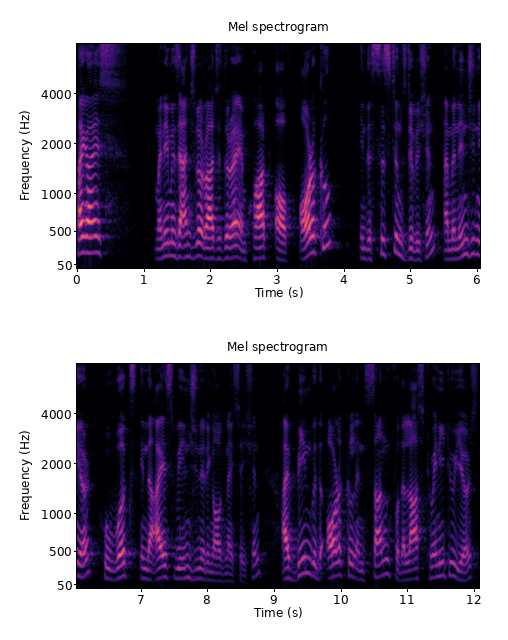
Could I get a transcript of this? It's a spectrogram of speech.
Hi guys, my name is Angelo Rajadurai. I'm part of Oracle in the systems division. I'm an engineer who works in the ISV engineering organization. I've been with Oracle and Sun for the last 22 years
